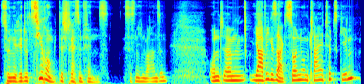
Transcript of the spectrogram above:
zu einer Reduzierung des Stressempfindens. Ist das nicht ein Wahnsinn? Und ähm, ja, wie gesagt, es soll nur um kleine Tipps geben.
